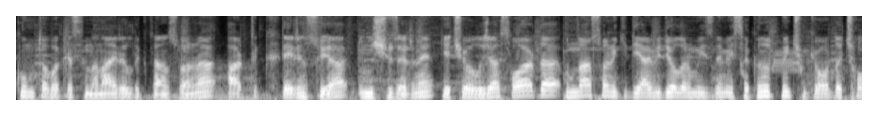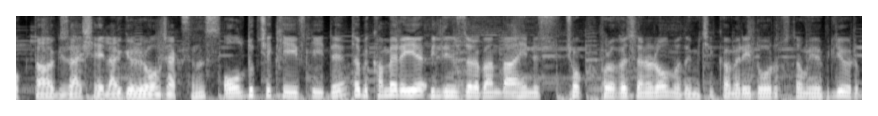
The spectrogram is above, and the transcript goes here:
kum tabakasından ayrıldıktan sonra artık derin suya iniş üzerine geçiyor olacağız. Bu arada bundan sonraki diğer videolarımı izlemeyi sakın unutmayın çünkü orada çok daha güzel şeyler görüyor olacaksınız. Oldukça keyifliydi. Tabi kamerayı bildiğiniz üzere ben daha henüz çok profesyonel olmadığım için kamerayı doğru tutamayabiliyorum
